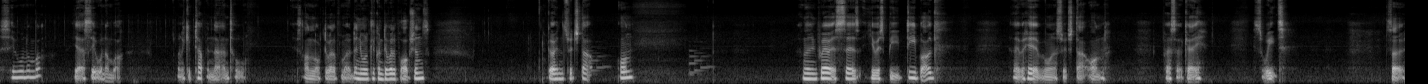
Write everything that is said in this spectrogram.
serial number, yeah, serial number. I'm going to keep tapping that until it's unlocked developer mode. Then you want to click on developer options. Go ahead and switch that on and then where it says USB debug over here we want to switch that on press OK sweet so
